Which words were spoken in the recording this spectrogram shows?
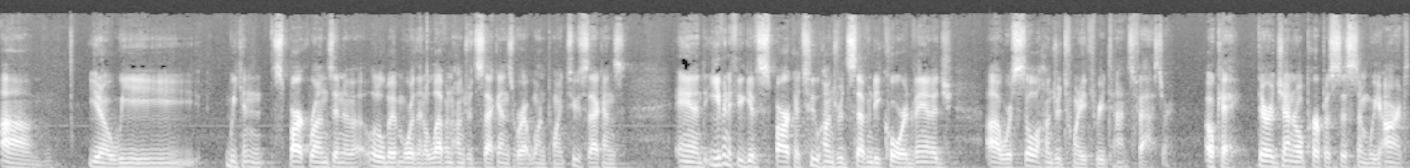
um, you know, we, we can, Spark runs in a little bit more than 1100 seconds. We're at 1.2 seconds. And even if you give Spark a 270 core advantage, uh, we're still 123 times faster. Okay, they're a general purpose system, we aren't.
